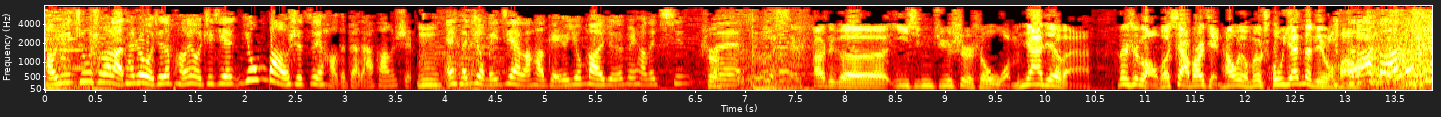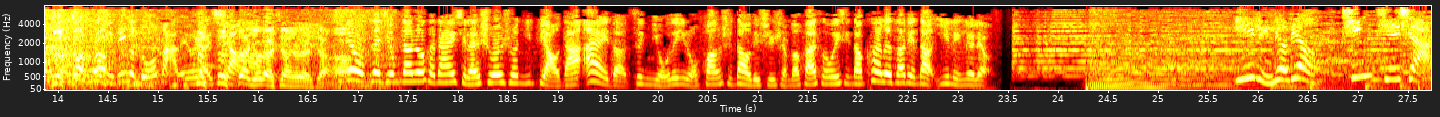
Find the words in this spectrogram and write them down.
郝云珠说了，他说我觉得朋友之间拥抱是最好的表达方式。嗯哎，很久没见了哈，给个拥抱就觉得非常的亲。是哎还有这个一心居士说，我们家接吻那是老婆下班检查我有没有抽烟的这种方法，跟 你那个罗马的有点像、啊。有点像，有点像啊。今天我们在节目当中和大家一起来说一说你表达爱的最牛的一种方式到底是什么？发送微信到快乐早点到一零六六。一零六六听天下，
